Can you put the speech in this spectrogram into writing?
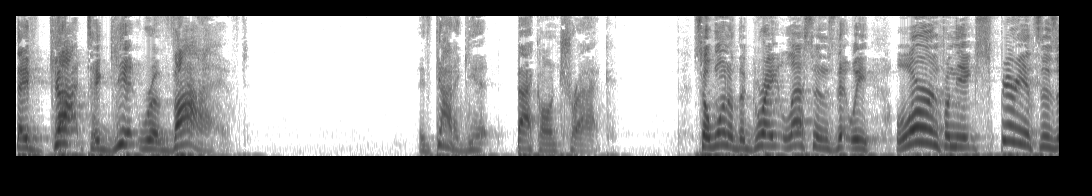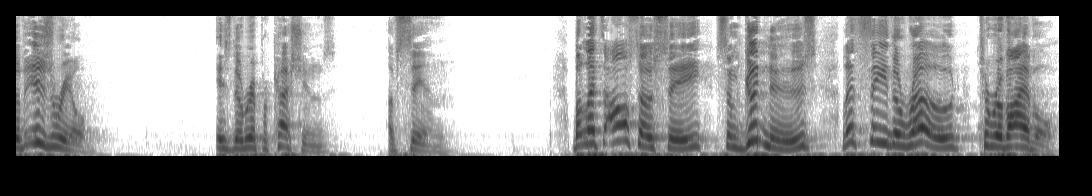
They've got to get revived. They've got to get back on track. So, one of the great lessons that we learn from the experiences of Israel is the repercussions of sin. But let's also see some good news. Let's see the road to revival.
